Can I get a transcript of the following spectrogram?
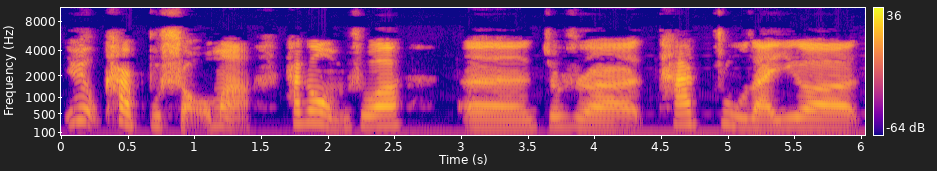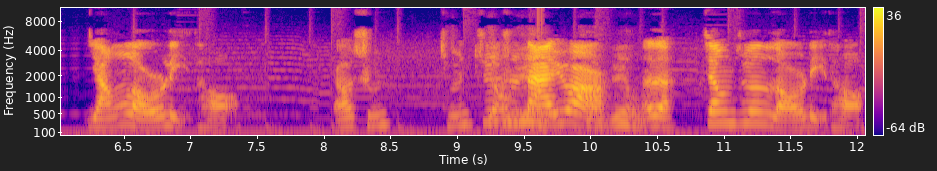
因为开始不熟嘛，他跟我们说，呃，就是他住在一个洋楼里头，然后什么什么军事大院儿呃，对，将军楼里头，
